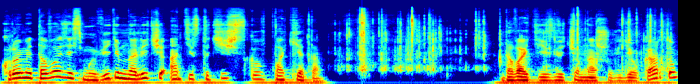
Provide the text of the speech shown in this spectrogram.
Кроме того, здесь мы видим наличие антистатического пакета. Давайте извлечем нашу видеокарту.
